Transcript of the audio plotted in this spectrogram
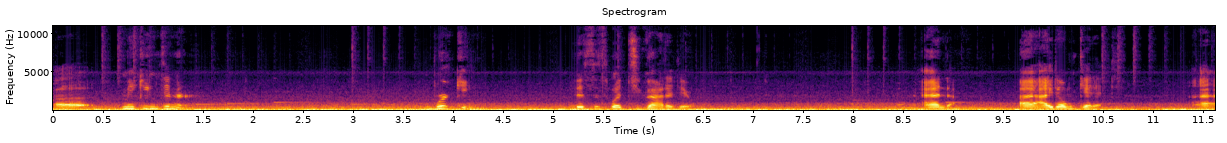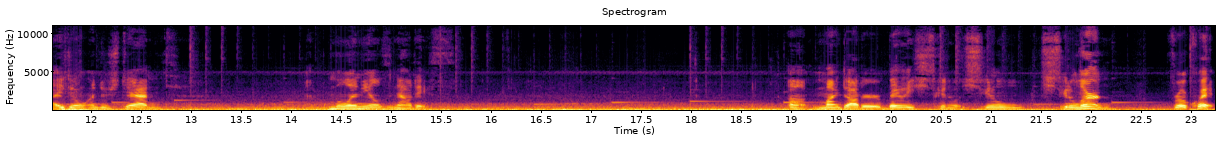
uh, making dinner, working. This is what you gotta do. And I, I don't get it. I, I don't understand millennials nowadays. Uh, my daughter Bailey, she's gonna she's gonna she's gonna learn real quick.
